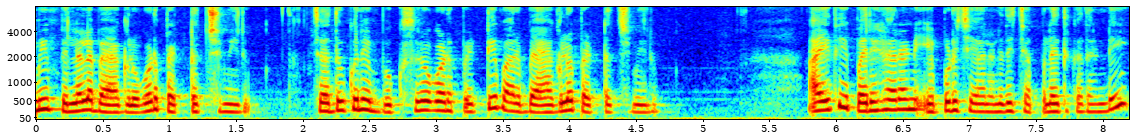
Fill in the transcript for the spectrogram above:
మీ పిల్లల బ్యాగ్లో కూడా పెట్టచ్చు మీరు. చదువుకునే బుక్స్లో కూడా పెట్టి వారి బ్యాగ్లో పెట్టచ్చు మీరు. అయితే ఈ పరిహారాన్ని ఎప్పుడు చేయాలనేది చెప్పలేదు కదండి.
